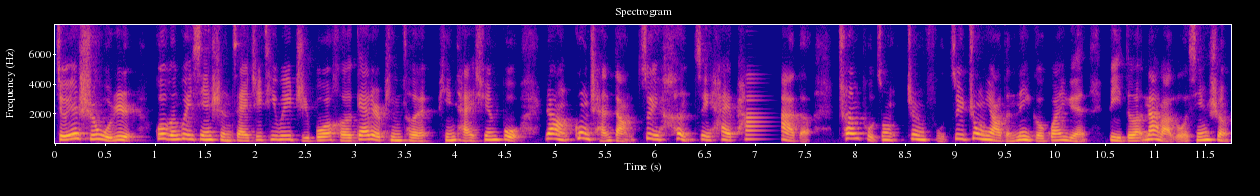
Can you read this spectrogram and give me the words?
九月十五日，郭文贵先生在 GTV 直播和 Gather 平台平台宣布，让共产党最恨、最害怕的川普总政府最重要的内阁官员彼得·纳瓦罗先生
